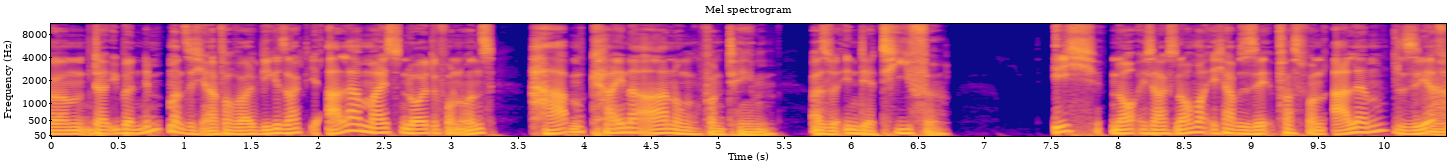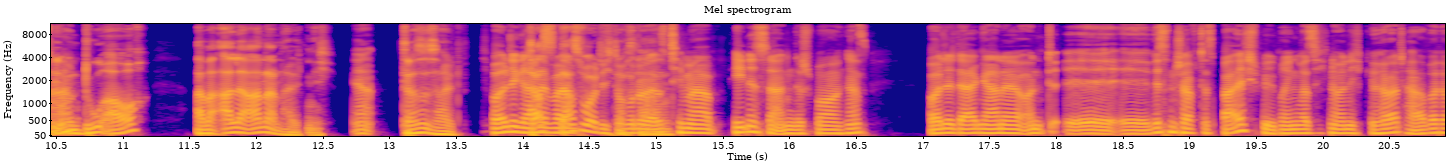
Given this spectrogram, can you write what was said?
ähm, da übernimmt man sich einfach, weil wie gesagt, die allermeisten Leute von uns haben keine Ahnung von Themen, also in der Tiefe. Ich, noch, ich sag's nochmal, ich habe sehr, fast von allem sehr Ja. viel und du auch, aber alle anderen halt nicht. Ja. Das ist halt. Ich wollte gerade, Das- weil- das wollte ich doch wo du sagen. das Thema Penisse angesprochen hast, wollte da gerne und äh, äh, Wissenschaft das Beispiel bringen, was ich neulich gehört habe.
